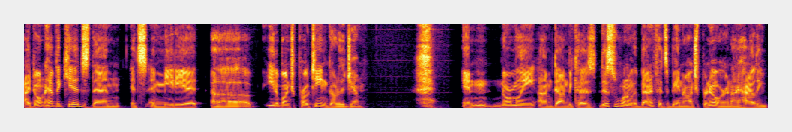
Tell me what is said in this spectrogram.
I don't have the kids, then it's immediate uh, eat a bunch of protein, go to the gym. And normally I'm done because this is one of the benefits of being an entrepreneur. And I highly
